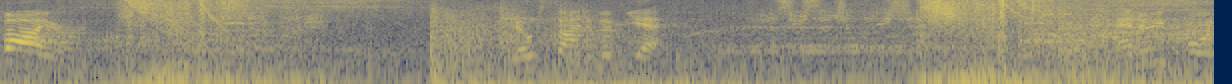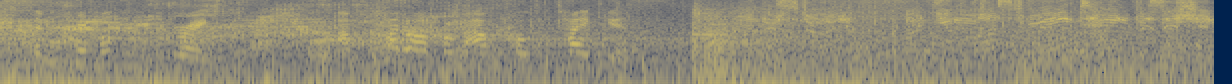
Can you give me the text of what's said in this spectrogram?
fire. No sign of him yet. Enemy forces have tripled in strength. I'm cut off from outpost Tychus. Understood. But you must maintain position.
